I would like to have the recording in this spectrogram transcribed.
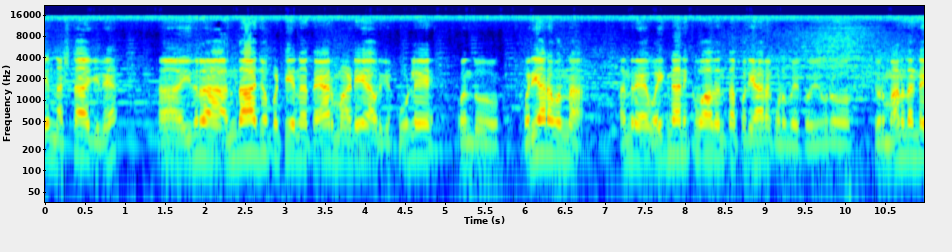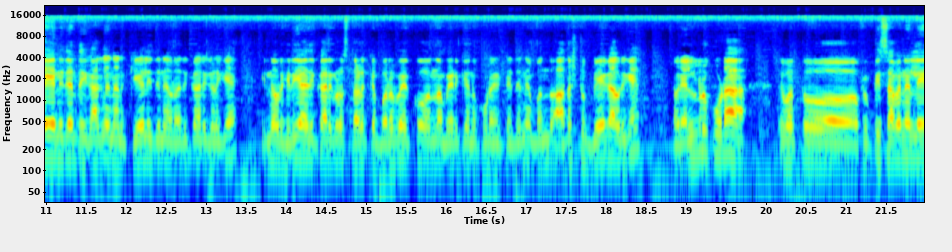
ಏನು ನಷ್ಟ ಆಗಿದೆ ಇದರ ಅಂದಾಜು ಪಟ್ಟಿಯನ್ನ ತಯಾರು ಮಾಡಿ ಅವರಿಗೆ ಕೂಡಲೇ ಒಂದು ಪರಿಹಾರವನ್ನ, ಅಂದ್ರೆ ವೈಜ್ಞಾನಿಕವಾದಂತ ಪರಿಹಾರ ಕೊಡಬೇಕು. ಇವರು, ಇವರ ಮಾನದಂಡ ಏನಿದೆ ಅಂತ ಈಗಾಗಲೇ ನಾನು ಕೇಳಿದ್ದೀನಿ ಅವರ ಅಧಿಕಾರಿಗಳಿಗೆ. ಇನ್ನವ್ರ ಹಿರಿಯ ಅಧಿಕಾರಿಗಳು ಸ್ಥಳಕ್ಕೆ ಬರಬೇಕು ಅನ್ನೋ ಬೇಡಿಕೆಯನ್ನು ಕೂಡ ಇಟ್ಟಿದ್ದೇನೆ. ಬಂದು ಆದಷ್ಟು ಬೇಗ ಅವರಿಗೆ ಅವರೆಲ್ಲರೂ ಕೂಡ ಇವತ್ತು ಫಿಫ್ಟಿ ಸೆವೆನಲ್ಲಿ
